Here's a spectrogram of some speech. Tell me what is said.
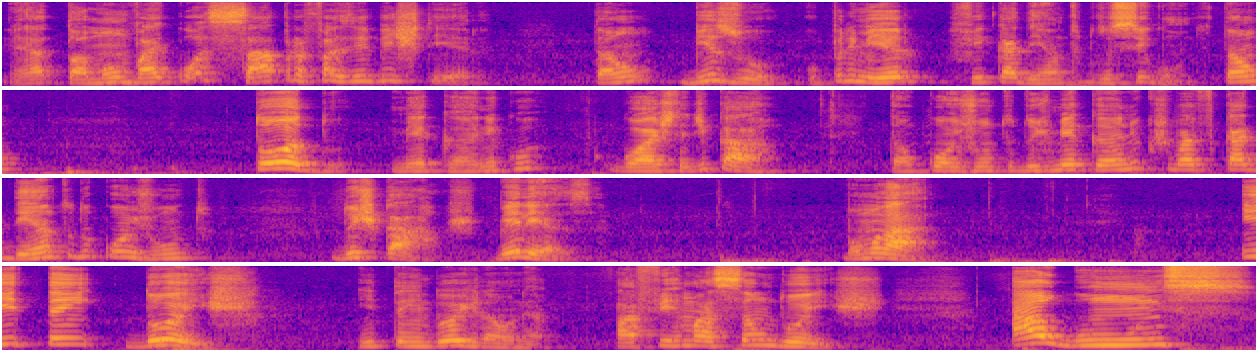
Né? Tua mão vai coçar para fazer besteira. Então, bizu, o primeiro fica dentro do segundo. Então, todo mecânico gosta de carro. Então, o conjunto dos mecânicos vai ficar dentro do conjunto dos carros. Beleza. Vamos lá. Item 2. Item 2 não, né? Afirmação 2. Alguns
